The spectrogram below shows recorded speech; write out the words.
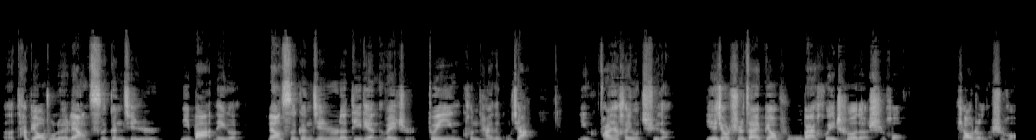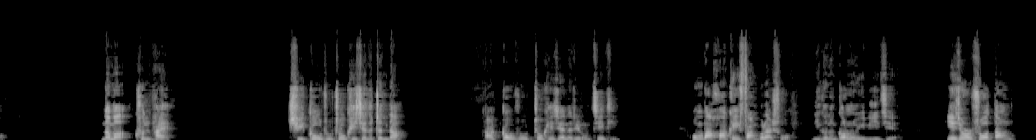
呃，它标注了两次跟进日，你把那个两次跟进日的低点的位置对应昆泰的股价，你发现很有趣的，也就是在标普五百回撤的时候，调整的时候，那么昆泰。去构筑周 K 线的震荡，啊，构筑周 K 线的这种基底。我们把话可以反过来说，你可能更容易理解。也就是说，当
